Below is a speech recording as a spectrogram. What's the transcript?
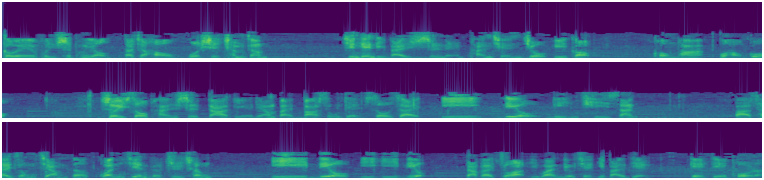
各位粉丝朋友，大家好，我是蔡明彰。今天礼拜四呢，盘前就预告，恐怕不好过，所以收盘是大跌两百八十五点，收在一六零七三，把蔡总讲的关键的支撑一六一一六，大概抓一万六千一百点给跌破了。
